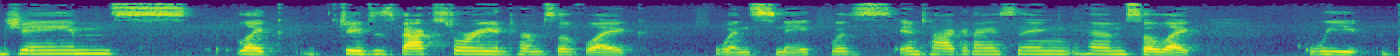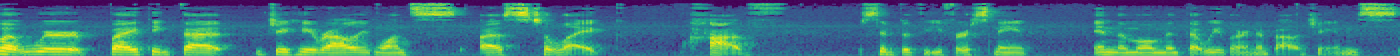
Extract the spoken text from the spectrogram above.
james like james's backstory in terms of like when Snape was antagonizing him. So like we, but we're, but I think that J.K. Rowling wants us to like have sympathy for Snape in the moment that we learn about James,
